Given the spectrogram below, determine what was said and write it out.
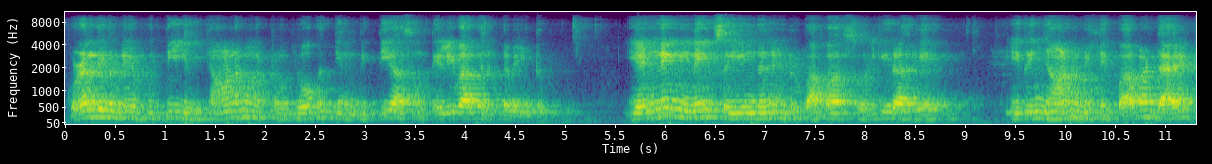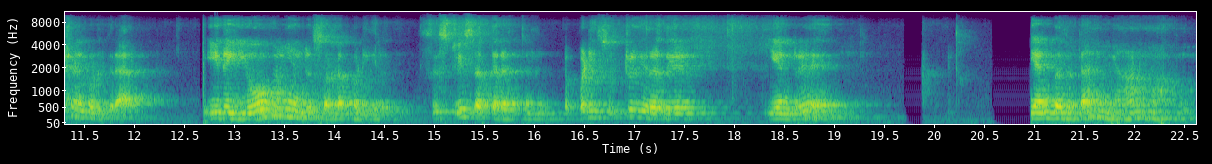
குழந்தைகளுடைய புத்தியில் ஞானம் மற்றும் யோகத்தின் வித்தியாசம் தெளிவாக இருக்க வேண்டும். என்னை நினைவு செய்யுங்கள் என்று பாபா சொல்கிறாரே. இது ஞானம் இல்லை பாபா டைரக்ஷன் கொடுக்கிறார். இதை யோகம் என்று சொல்லப்படுகிறது. சிருஷ்டி சக்கரத்தின் எப்படி சுற்றுகிறது என்று என்பதுதான் ஞானமாகும்.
